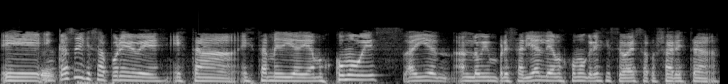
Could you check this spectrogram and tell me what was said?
Eh, en caso de que se apruebe esta esta medida, digamos, ¿cómo ves ahí en, al lobby empresarial, digamos, cómo crees que se va a desarrollar esta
